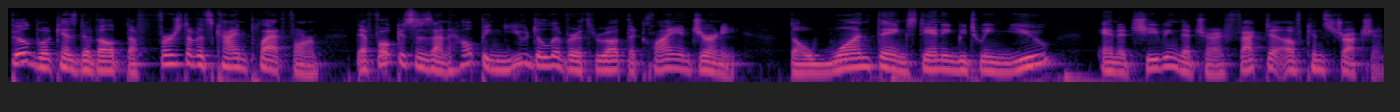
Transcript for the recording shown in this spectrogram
BuildBook has developed the first of its kind platform that focuses on helping you deliver throughout the client journey, the one thing standing between you and achieving the trifecta of construction.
